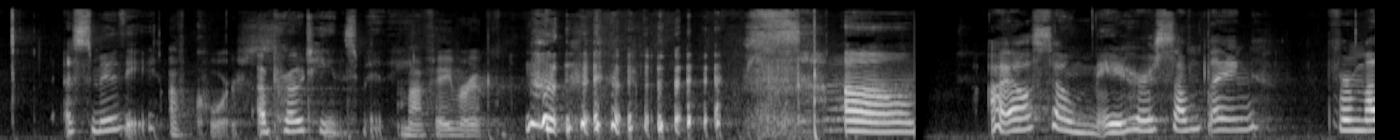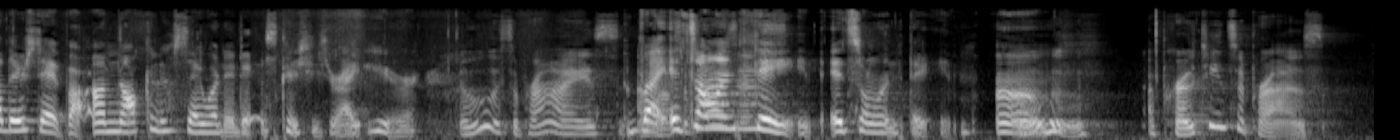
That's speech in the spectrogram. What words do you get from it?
A smoothie, Of course. a protein smoothie. My favorite. Um, I also made her something for Mother's Day, but I'm not gonna say what it is because she's right here. Ooh, a surprise. But it's on surprises. theme. It's on theme. Um, Ooh, a protein surprise.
